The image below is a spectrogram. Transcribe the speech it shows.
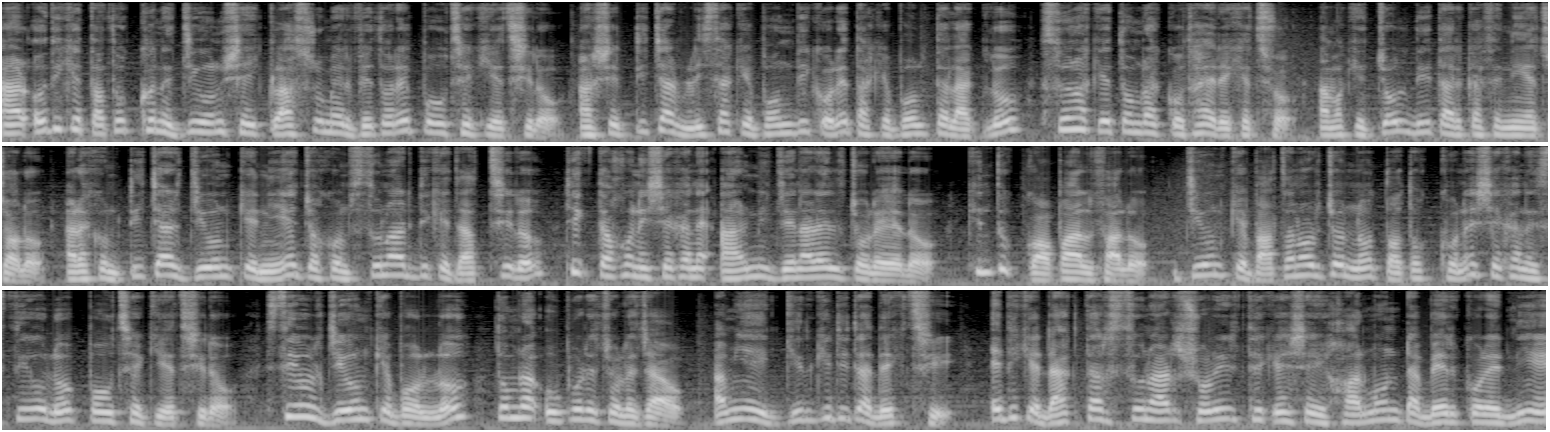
আর ওদিকে ততক্ষণে জিউন সেই ক্লাসরুমের ভেতরে পৌঁছে গিয়েছিল। আর সে টিচার লিসাকে বন্দি করে তাকে বলতে লাগল, সোনাকে তোমরা কোথায় রেখেছ? আমাকে জলদি তার কাছে নিয়ে চলো। আর এখন টিচার জিউনকে নিয়ে যখন সোনার দিকে যাচ্ছিল, ঠিক তখনই সেখানে আর্মি জেনারেল চলে এলো। কিন্তু কপাল ফালো জিউনকে বাঁচানোর জন্য ততক্ষণে সেখানে সিউলও পৌঁছে গিয়েছিল। সিউল জিউনকে বলল, তোমরা উপরে চলে যাও। আমি এই গিরগিটিটা দেখছি। এদিকে ডাক্তার সুনার শরীর থেকে সেই হরমোনটা বের করে নিয়ে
